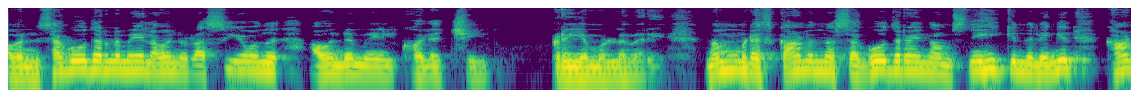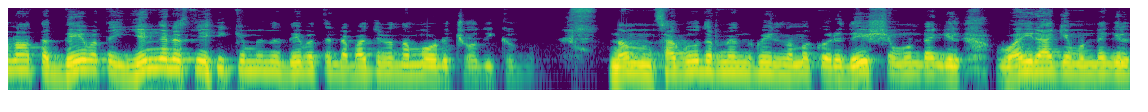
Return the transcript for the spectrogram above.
അവൻ സഹോദരന് മേൽ അവൻ ഒരു അസൂയ വന്ന് അവന്റെ മേൽ കൊല ചെയ്തു. പ്രിയമുള്ളവരെ നമ്മുടെ കാണുന്ന സഹോദരനെ നാം സ്നേഹിക്കുന്നില്ലെങ്കിൽ കാണാത്ത ദൈവത്തെ എങ്ങനെ സ്നേഹിക്കുമെന്ന് ദൈവത്തിന്റെ വചനം നമ്മോട് ചോദിക്കുന്നു. നാം സഹോദരൻ എന്നുകയിൽ നമുക്കൊരു ദേഷ്യമുണ്ടെങ്കിൽ വൈരാഗ്യമുണ്ടെങ്കിൽ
